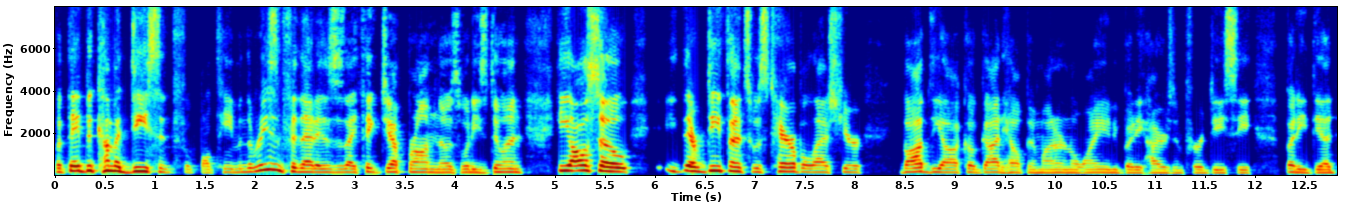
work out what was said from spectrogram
but they've become a decent football team. And the reason for that is, is I think Jeff Brohm knows what he's doing. He also, their defense was terrible last year. Bob Diaco, God help him. I don't know why anybody hires him for a DC, but he did.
